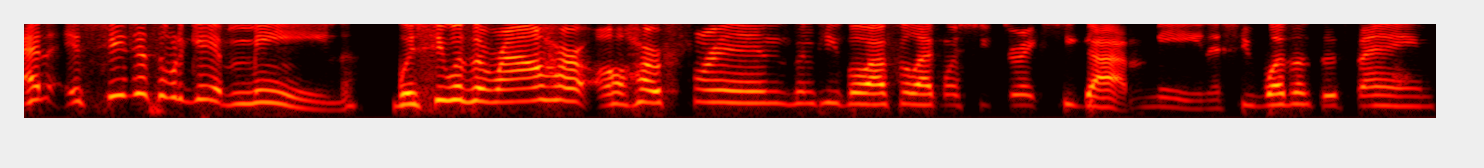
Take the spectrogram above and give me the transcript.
and she just would get mean when she was around her uh, her friends and people. I feel like when she drinks, she got mean, and she wasn't the same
